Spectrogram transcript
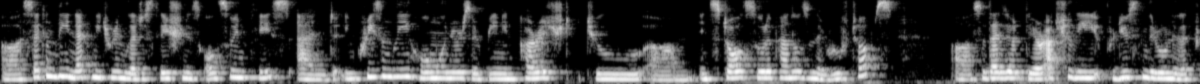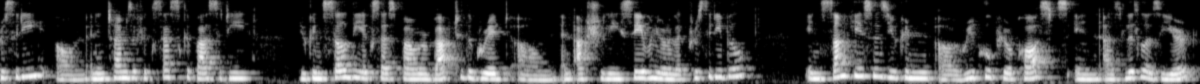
Uh, secondly, net metering legislation is also in place and increasingly homeowners are being encouraged to um, install solar panels on their rooftops uh, so that they're, they're, actually producing their own electricity. Um, and in times of excess capacity, you can sell the excess power back to the grid um, and actually save on your electricity bill. In some cases, you can uh, recoup your costs in as little as a year.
